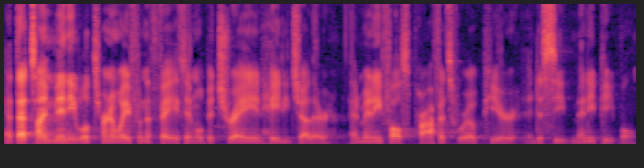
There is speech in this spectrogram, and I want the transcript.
At that time, many will turn away from the faith and will betray and hate each other, and many false prophets will appear and deceive many people.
